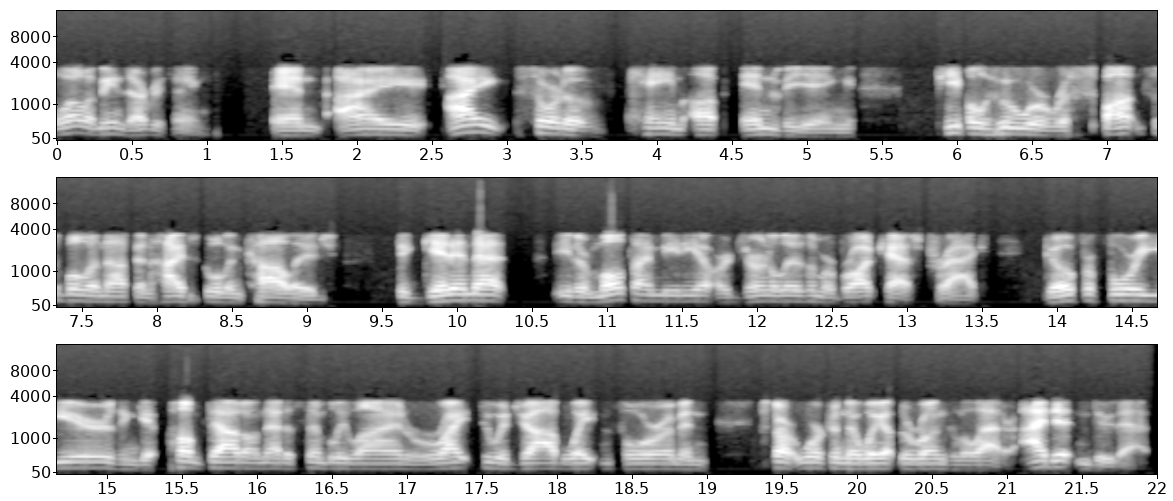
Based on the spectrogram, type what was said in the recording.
Well, it means everything. And I I sort of came up envying people who were responsible enough in high school and college to get in that either multimedia or journalism or broadcast track, go for 4 years and get pumped out on that assembly line right to a job waiting for them and start working their way up the rungs of the ladder. I didn't do that.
